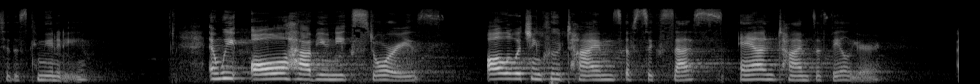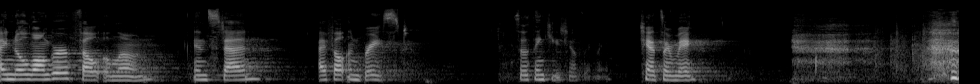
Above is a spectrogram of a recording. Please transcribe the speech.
to this community. And we all have unique stories, all of which include times of success and times of failure. I no longer felt alone. Instead, I felt embraced. So thank you, Chancellor May. Chancellor May.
